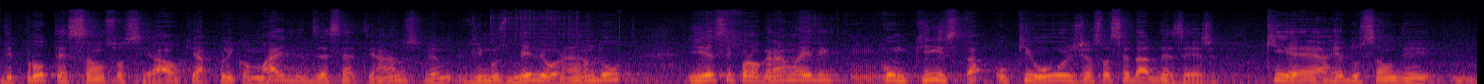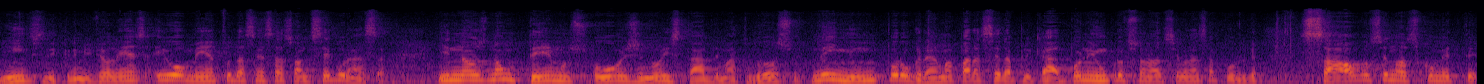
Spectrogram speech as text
de proteção social que aplica há mais de 17 anos, vimos melhorando e esse programa ele conquista o que hoje a sociedade deseja, que é a redução de índice de crime e violência e o aumento da sensação de segurança. E nós não temos hoje no estado de Mato Grosso nenhum programa para ser aplicado por nenhum profissional de segurança pública, salvo se nós cometer,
